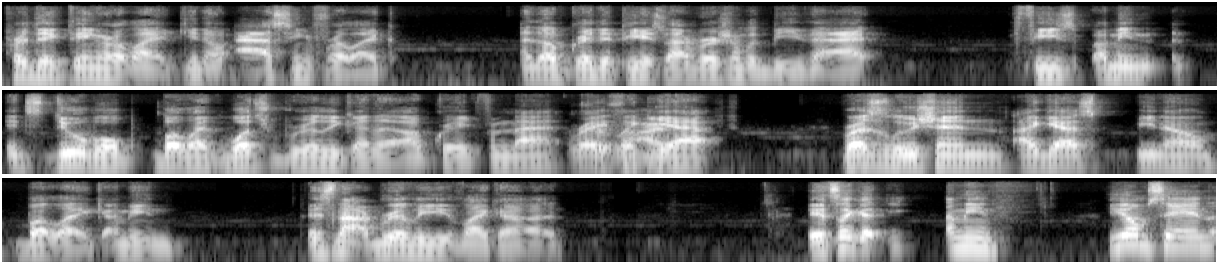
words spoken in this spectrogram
predicting or like you know asking for like an upgraded PS5 version would be that fees. I mean, it's doable, but like, what's really gonna upgrade from that, right? Like, yeah, resolution, I guess, you know, but like, I mean, it's not really like a. It's like a. I mean, you know what I'm saying?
